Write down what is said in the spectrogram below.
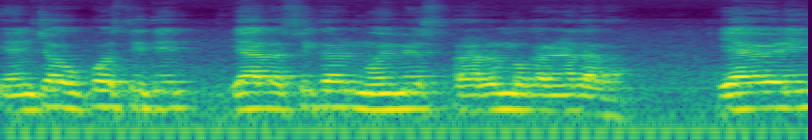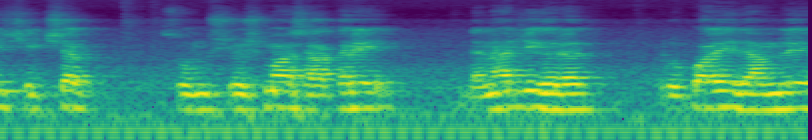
यांच्या उपस्थितीत या लसीकरण मोहिमेस प्रारंभ करण्यात आला. यावेळी शिक्षक सुम सुषमा साखरे धनाजी घरत रुपाली धामले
